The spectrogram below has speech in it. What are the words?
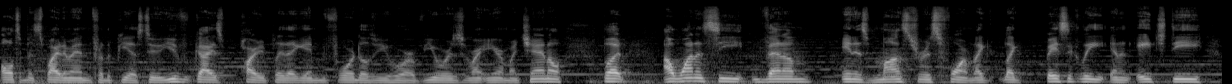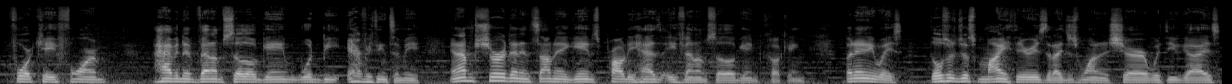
Ultimate Spider-Man for the PS2. You guys probably played that game before. Those of you who are viewers right here on my channel, but I want to see Venom in his monstrous form, like like basically in an HD 4K form. Having a Venom solo game would be everything to me. And I'm sure that Insomniac Games probably has a Venom solo game cooking. But anyways, those are just my theories that I just wanted to share with you guys.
